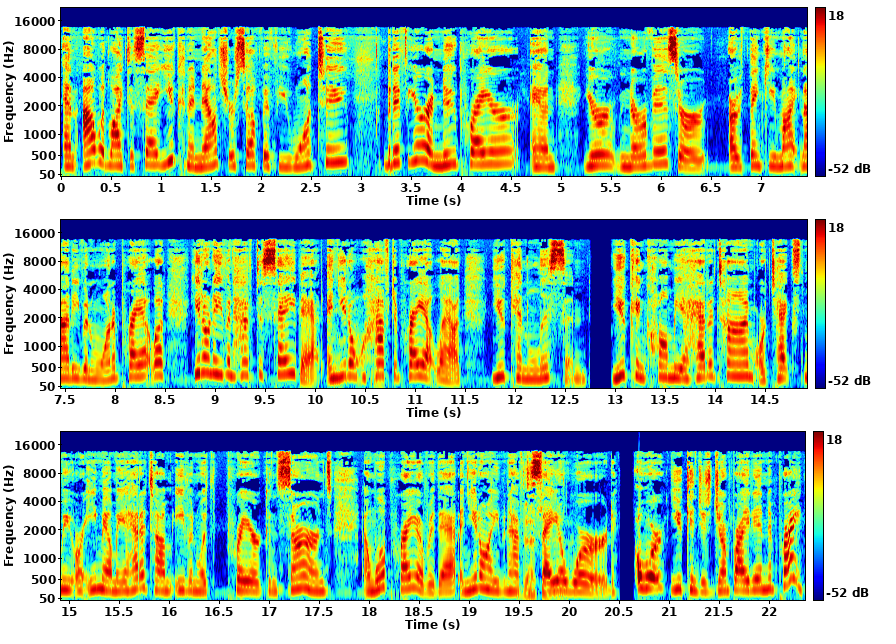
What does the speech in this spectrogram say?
And I would like to say you can announce yourself if you want to, but if you're a new prayer and you're nervous or, or think you might not even want to pray out loud, you don't even have to say that. And you don't have to pray out loud. You can listen. You can call me ahead of time or text me or email me ahead of time, even with prayer concerns, and we'll pray over that. And you don't even have to say a a word. Or you can just jump right in and pray.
